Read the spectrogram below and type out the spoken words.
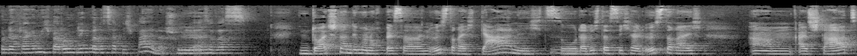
und da frage ich mich, warum bringt man das halt nicht bei in der Schule? Mhm. Also was in Deutschland immer noch besser, in Österreich gar nicht. So, mhm. dadurch, dass sich halt Österreich ähm, als Staat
